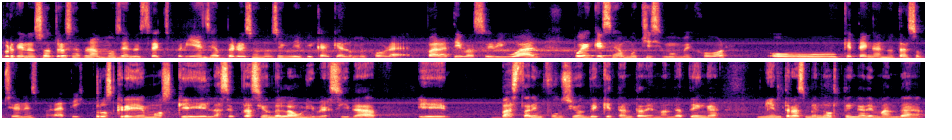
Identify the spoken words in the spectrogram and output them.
porque nosotros hablamos de nuestra experiencia, pero eso no significa que a lo mejor eh, para ti va a ser igual, puede que sea muchísimo mejor, o que tengan otras opciones para ti. Nosotros creemos que la aceptación de la universidad eh, va a estar en función de qué tanta demanda tenga. Mientras menor tenga demanda,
